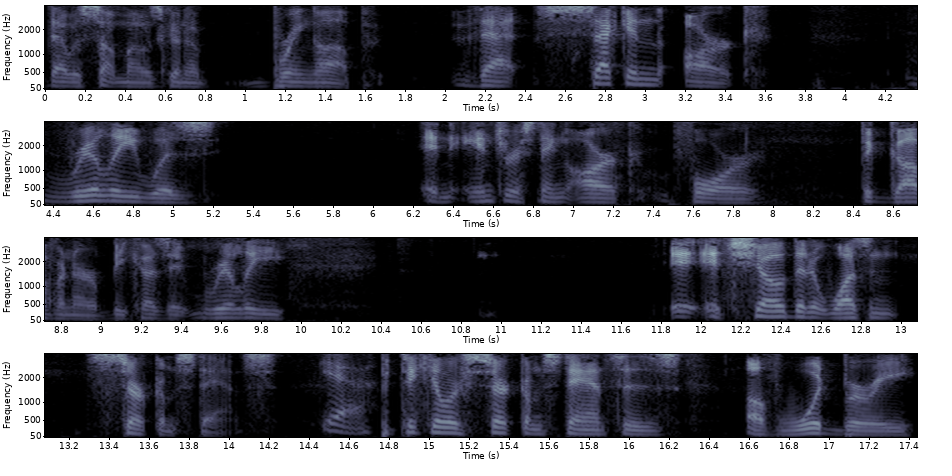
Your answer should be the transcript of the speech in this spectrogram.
that was something I was going to bring up. That second arc really was an interesting arc for the governor because it really it, it showed that it wasn't circumstance. yeah, Particular circumstances of Woodbury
